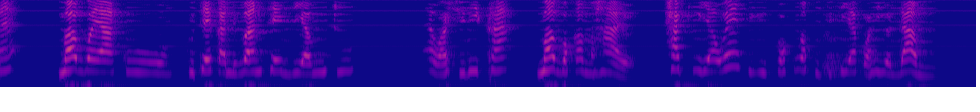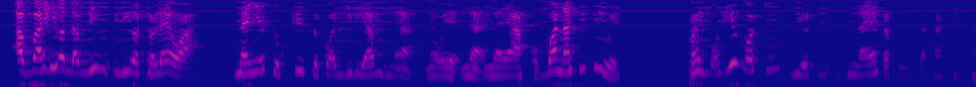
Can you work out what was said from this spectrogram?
eh? mambo ya ku, kuteka advantage ya mtu eh, washirika mambo kama hayo hatuyawezi isipokuwa kupitia kwa hiyo damu ambayo hiyo dhabihu iliyotolewa na yesu kristo kwa ajili yangu na, na, na, na yako. Bwana asifiwe. Kwa hivyo hivyo tu ndio tunaweza kuitakatika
